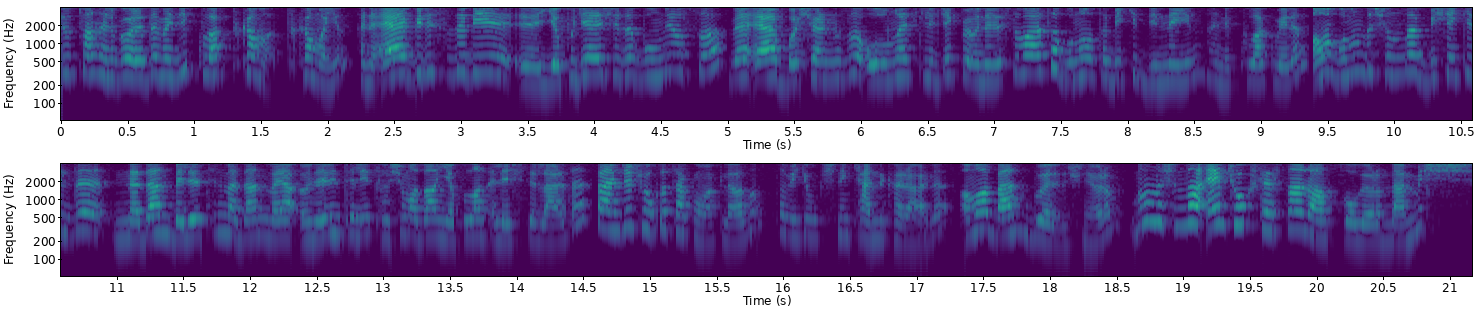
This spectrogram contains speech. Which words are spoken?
Lütfen hani böyle deme deyip kulak tıkama, tıkamayın. Hani eğer biri size bir e, yapıcı eleştiride bulunuyorsa ve eğer başarınızı olumlu etkileyecek bir önerisi varsa bunu tabii ki dinleyin. Hani kulak verin. Ama bunun dışında bir şekilde neden belirtilmeden veya öneri niteliği taşımadan yapılan eleştirilerde bence çok da takmamak lazım. Tabii ki bu kişinin kendi kararı. Ama ben böyle düşünüyorum. Bunun dışında en çok sesten rahatsız oluyorum denmiş.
